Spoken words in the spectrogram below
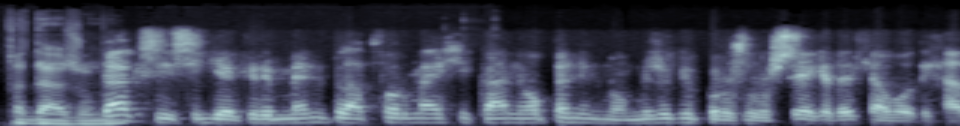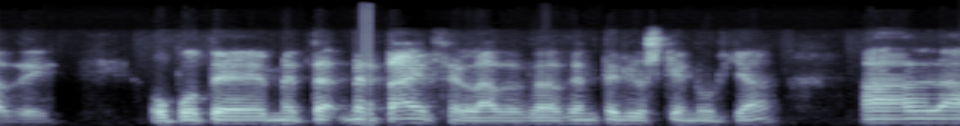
φαντάζομαι. Εντάξει, η συγκεκριμένη πλατφόρμα έχει κάνει opening νομίζω και προς Ρωσία και τέτοια από ό,τι είχα δει. Οπότε μετά, μετά ήρθε η Ελλάδα, δηλαδή δεν είναι τελείως καινούρια. Αλλά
